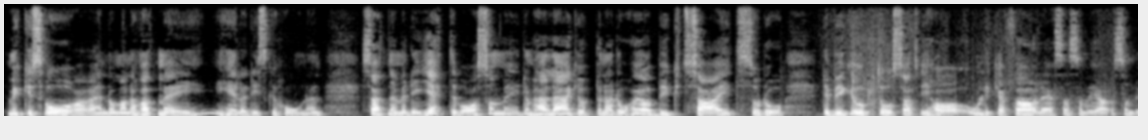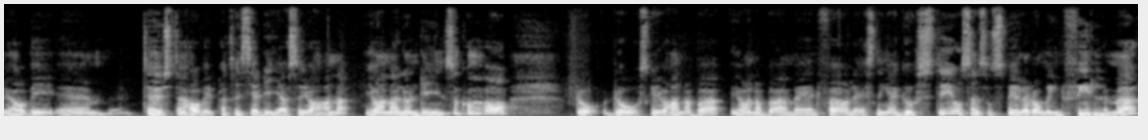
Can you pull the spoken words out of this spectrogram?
mycket svårare än om man har varit med i hela diskussionen. Så att nej men det är jättebra som i de här lärgrupperna då har jag byggt sites och då det bygger upp då så att vi har olika föreläsare som vi har, som vi har vi, eh, till hösten har vi Patricia Diaz och Johanna, Johanna Lundin som kommer vara. Då, då ska Johanna börja, Johanna börja med en föreläsning i augusti och sen så spelar de in filmer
